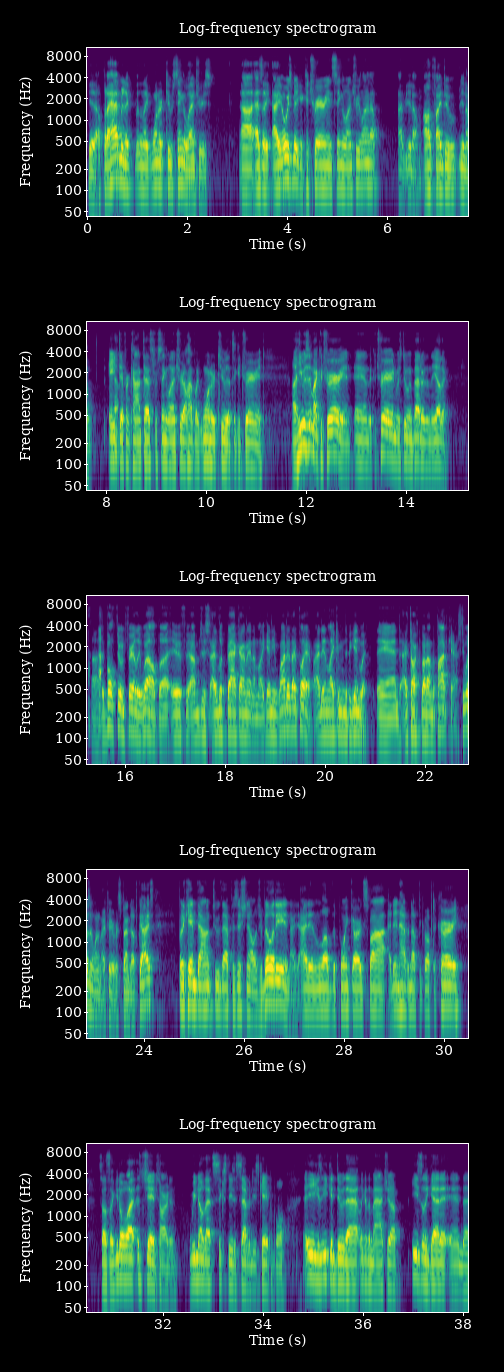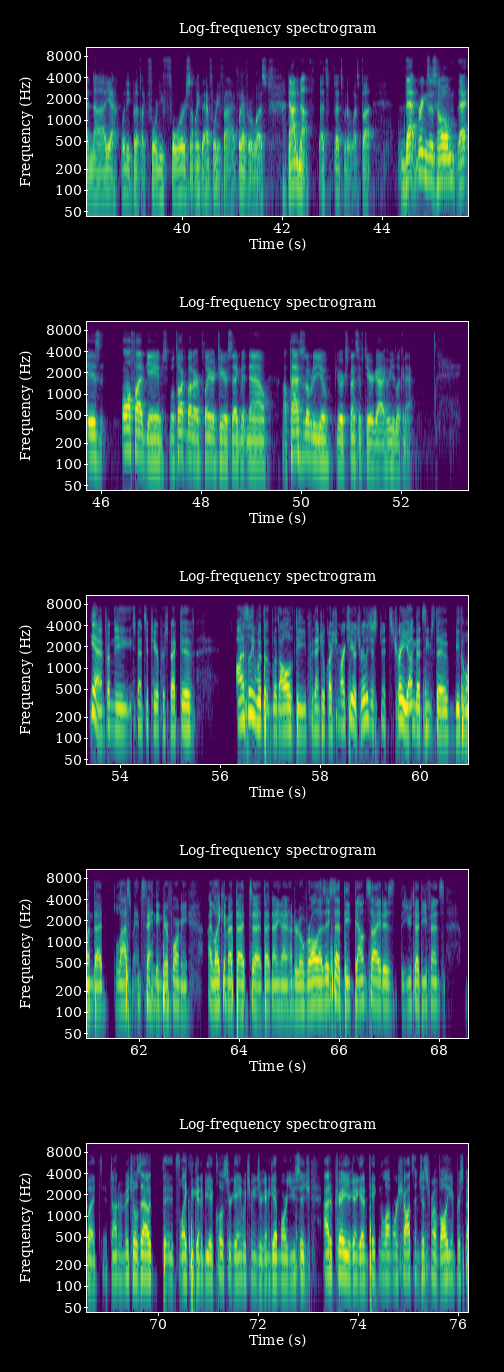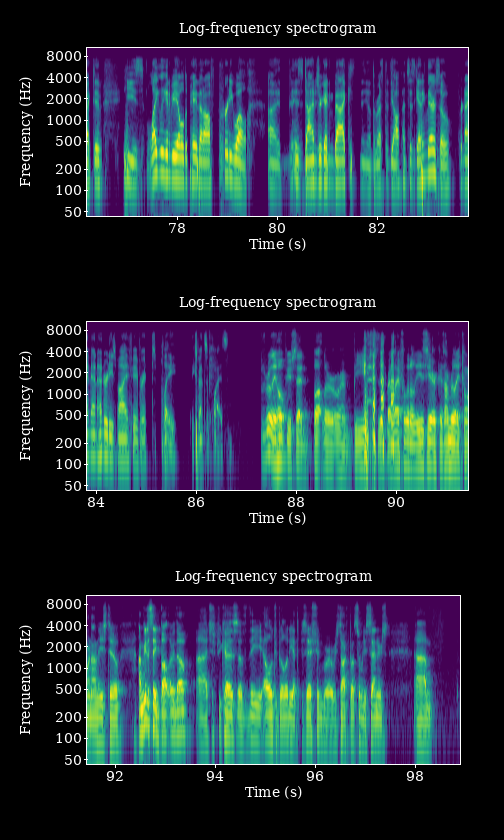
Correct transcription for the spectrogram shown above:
you know, but I had him in, a, in like one or two single entries. Uh, as I, I always make a contrarian single entry lineup. I, you know, I'll, if I do you know eight yep. different contests for single entry, I'll have like one or two that's a contrarian. Uh, he was in my contrarian, and the contrarian was doing better than the other. Uh, they're both doing fairly well, but if I'm just, I look back on it and I'm like, any, why did I play him? I didn't like him in the begin with, and I talked about on the podcast. He wasn't one of my favorite spend up guys, but it came down to that position eligibility, and I, I didn't love the point guard spot. I didn't have enough to go up to Curry, so I was like, you know what? It's James Harden. We know that 60 to 70 is capable. He, he could do that. Look at the matchup easily get it. And then uh, yeah, what did he put up like 44 or something like that, 45, whatever it was. Not enough. That's that's what it was. But that brings us home. That is all five games. We'll talk about our player tier segment now. I'll pass it over to you, your expensive tier guy. Who are you looking at? Yeah, and from the expensive tier perspective, honestly, with with all of the potential question marks here, it's really just it's Trae Young that seems to be the one that last man standing there for me. I like him at that uh, that 9900 overall. As I said, the downside is the Utah defense. But if Donovan Mitchell's out, it's likely going to be a closer game, which means you're going to get more usage out of Trae. You're going to get him taking a lot more shots, and just from a volume perspective, he's likely going to be able to pay that off pretty well. Uh, his dimes are getting back. You know, the rest of the offense is getting there. So for 9900, he's my favorite play, expensive wise. I really hope you said Butler or Embiid just to make my life a little easier because I'm really torn on these two. I'm going to say Butler though, uh, just because of the eligibility at the position where we talked about so many centers. Um,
